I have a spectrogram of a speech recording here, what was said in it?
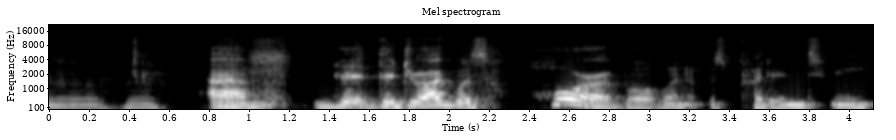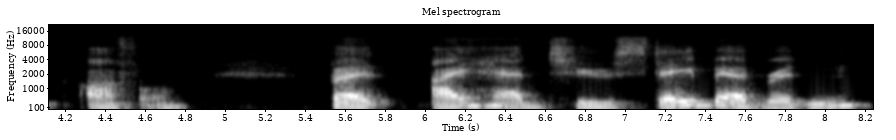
Mhm. Um, the, the drug was horrible when it was put into me, awful. But I had to stay bedridden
